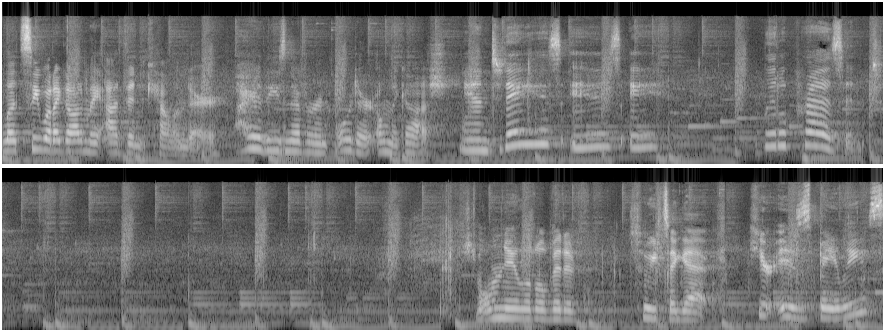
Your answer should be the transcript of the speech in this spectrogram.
let's see what I got in my advent calendar. Why are these never in order? Oh my gosh. And today's is a little present. Just only a little bit of sweets I get. Here is Bailey's.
